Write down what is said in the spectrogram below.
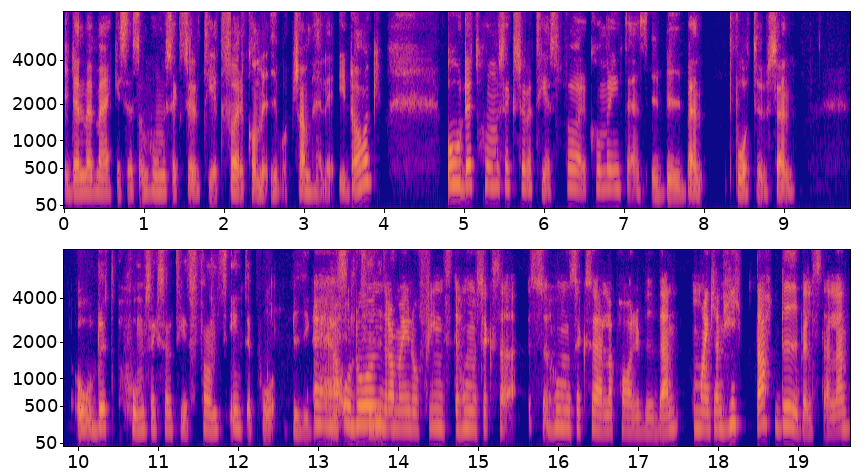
i den bemärkelse som homosexualitet förekommer i vårt samhälle idag. Ordet homosexualitet förekommer inte ens i Bibeln 2000 ordet homosexualitet fanns inte på biblisk eh, Och då undrar man ju då, finns det homosexuella, homosexuella par i Bibeln? Och man kan hitta bibelställen,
